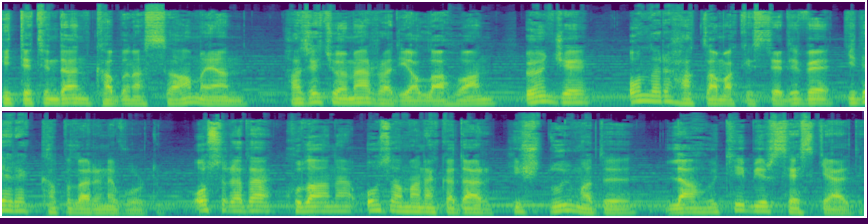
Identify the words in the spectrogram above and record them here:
Hiddetinden kabına sığamayan Hz. Ömer radıyallahu an önce onları haklamak istedi ve giderek kapılarını vurdu. O sırada kulağına o zamana kadar hiç duymadığı lahuti bir ses geldi.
